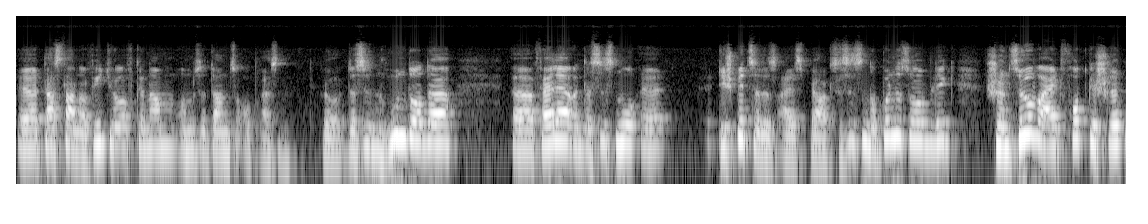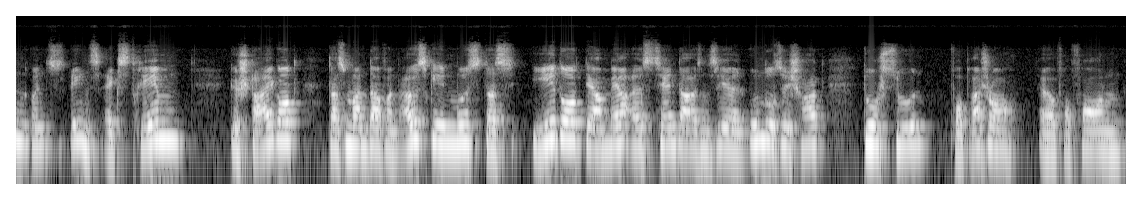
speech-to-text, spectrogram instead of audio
äh, das dann auf Video aufgenommen, um sie dann zu erpressen. So, das sind hunderte äh, Fälle und das ist nur äh, die Spitze des Eisbergs. Es ist in der Bundesrepublik schon so weit fortgeschritten und ins Extrem gesteigert, dass man davon ausgehen muss, dass jeder, der mehr als 10.000 Seelen unter sich hat, durch so ein Verbrecherverfahren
